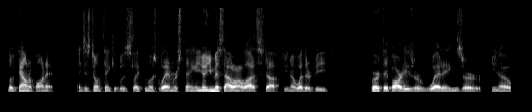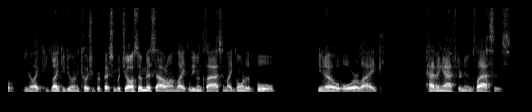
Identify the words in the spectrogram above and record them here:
look down upon it. I just don't think it was like the most glamorous thing. And you know, you miss out on a lot of stuff, you know, whether it be birthday parties or weddings or you know, you know, like like you do in the coaching profession, but you also miss out on like leaving class and like going to the pool, you know, or like having afternoon classes,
